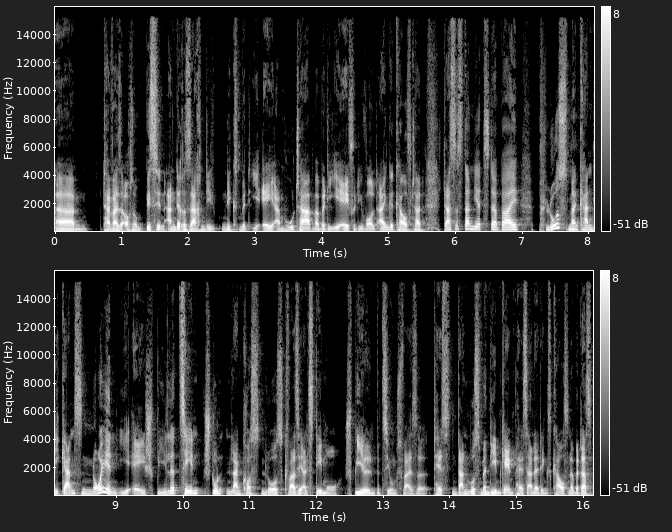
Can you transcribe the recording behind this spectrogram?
Ähm, teilweise auch so ein bisschen andere Sachen, die nichts mit EA am Hut haben, aber die EA für die Vault eingekauft hat. Das ist dann jetzt dabei. Plus man kann die ganzen neuen EA-Spiele zehn Stunden lang kostenlos quasi als Demo spielen beziehungsweise testen. Dann muss man die im Game Pass allerdings kaufen. Aber das,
